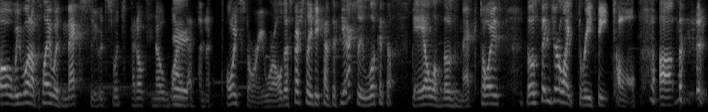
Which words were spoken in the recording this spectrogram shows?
oh, we want to play with mech suits, which I don't know why They're- that's in a Toy Story world, especially because if you actually look at the scale of those mech toys, those things are like three feet tall. Um,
